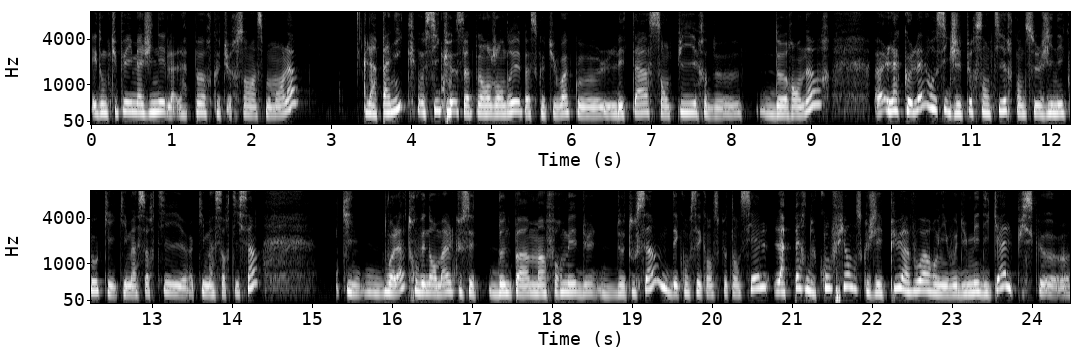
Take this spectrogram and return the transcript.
et donc tu peux imaginer la peur que tu ressens à ce moment-là la panique aussi que ça peut engendrer parce que tu vois que l'état s'empire de d'heure en heure. La colère aussi que j'ai pu ressentir quand ce gynéco qui, m'a sorti euh, qui sorti ça, qui voilà trouvait normal que c'est de ne pas m'informer de tout ça, des conséquences potentielles, la perte de confiance que j'ai pu avoir au niveau du médical puisque euh,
